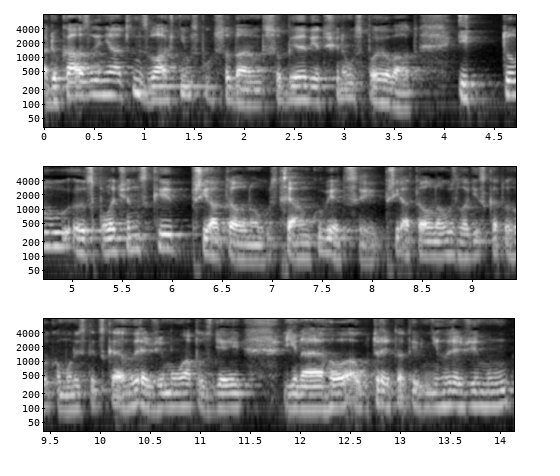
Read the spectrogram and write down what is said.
a dokázali nějakým zvláštním způsobem v sobě většinou spojovat i tu společensky přijatelnou stránku věci, přijatelnou z hlediska toho komunistického režimu a později jiného autoritativního režimu,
